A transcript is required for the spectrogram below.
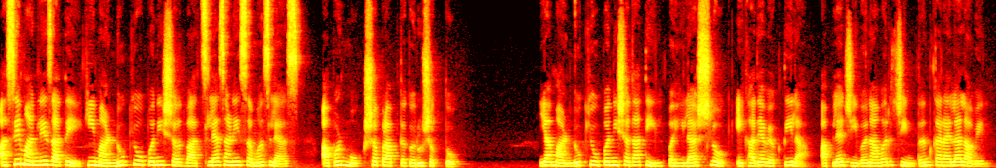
असे मानले जाते की मांडुक्य उपनिषद वाचल्यास आणि समजल्यास आपण मोक्ष प्राप्त करू शकतो. या मांडुक्य उपनिषदातील पहिला श्लोक एखाद्या व्यक्तीला आपल्या जीवनावर चिंतन करायला लावेल.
